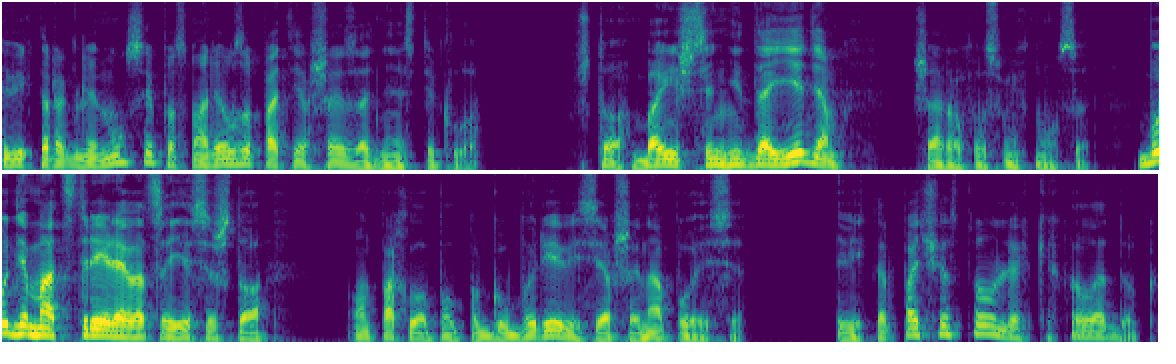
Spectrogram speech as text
Виктор оглянулся и посмотрел запотевшее заднее стекло. — Что, боишься, не доедем? — Шаров усмехнулся. — Будем отстреливаться, если что. Он похлопал по губуре, висевшей на поясе. Виктор почувствовал легкий холодок.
